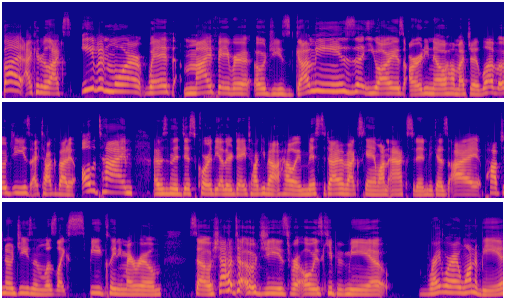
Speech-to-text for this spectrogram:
but I could relax even more with my favorite OG's gummies. You always already know how much I love OG's. I talk about it all the time. I was in the Discord the other day talking about how I missed the Diamondbacks game on accident because I popped an OG's and was like speed cleaning my room. So shout out to OG's for always keeping me right where I want to be.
